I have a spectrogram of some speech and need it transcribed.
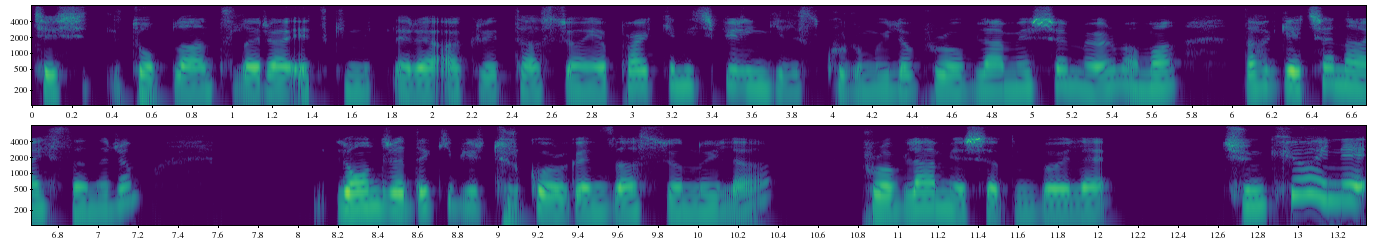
çeşitli toplantılara, etkinliklere akreditasyon yaparken hiçbir İngiliz kurumuyla problem yaşamıyorum ama daha geçen ay sanırım Londra'daki bir Türk organizasyonuyla problem yaşadım böyle. Çünkü hani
